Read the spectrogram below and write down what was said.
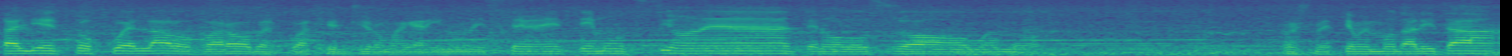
taglietto qua e là lo farò per qualche giro magari non estremamente emozionante, non lo so, quando poi ci mettiamo in modalità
